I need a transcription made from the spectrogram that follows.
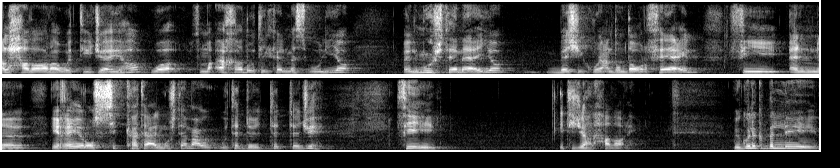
الحضارة واتجاهها ثم أخذوا تلك المسؤولية المجتمعية باش يكون عندهم دور فاعل في أن يغيروا السكة تاع المجتمع وتتجه في اتجاه الحضاري. ويقول لك باللي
